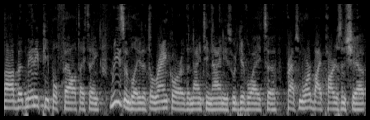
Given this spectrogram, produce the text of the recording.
uh, but many people felt, I think, reasonably, that the rancor of the 1990s would give way to perhaps more bipartisanship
